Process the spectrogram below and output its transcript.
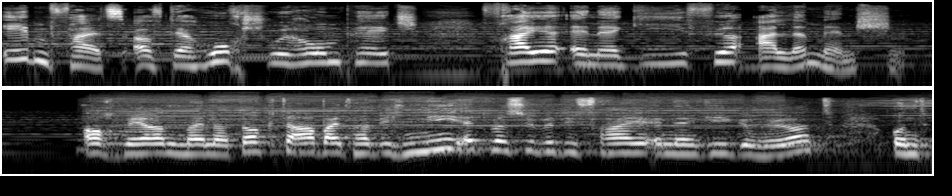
ebenfalls auf der Hochschul-Homepage freie Energie für alle Menschen. Auch während meiner Doktorarbeit habe ich nie etwas über die freie Energie gehört. Und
